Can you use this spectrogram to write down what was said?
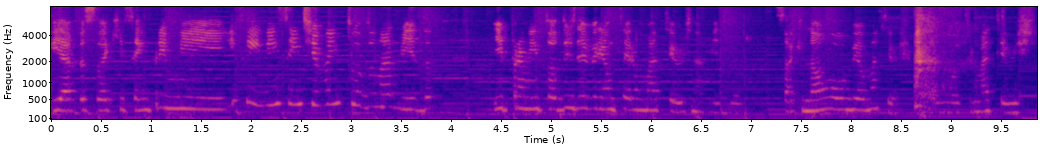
e é a pessoa que sempre me, enfim, me incentiva em tudo na vida. E para mim todos deveriam ter um Matheus na vida. Só que não o meu Matheus, o outro Matheus.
